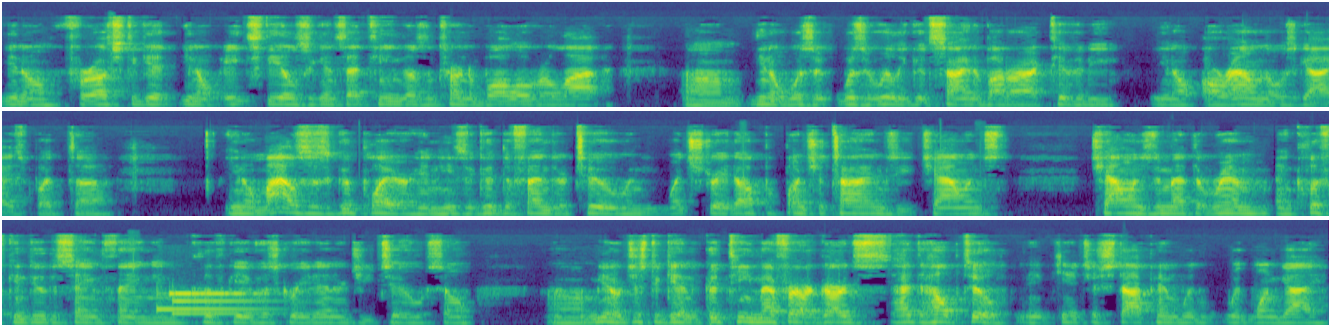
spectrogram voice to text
you know, for us to get you know eight steals against that team doesn't turn the ball over a lot. Um, you know, was a was a really good sign about our activity. You know, around those guys. But uh, you know, Myles is a good player and he's a good defender too. And he went straight up a bunch of times. He challenged challenged him at the rim, and Cliff can do the same thing. And Cliff gave us great energy too. So. Um, you know, just again, good team effort. Our guards had to help too. You can't just stop him with with one guy.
